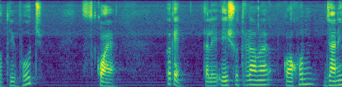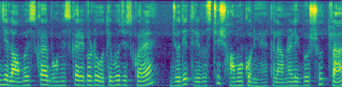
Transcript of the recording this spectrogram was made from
অতিভুজ স্কোয়ার। ওকে তাহলে এই সূত্রটা আমরা কখন জানি যে লম্ব স্কোয়ার, ভূমি স্কোয়ার ইকুয়াল টু অতিভুজ স্কোয়ার যদি ত্রিভুজটি সমকোণী হয়, তাহলে আমরা লিখব সূত্রাং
